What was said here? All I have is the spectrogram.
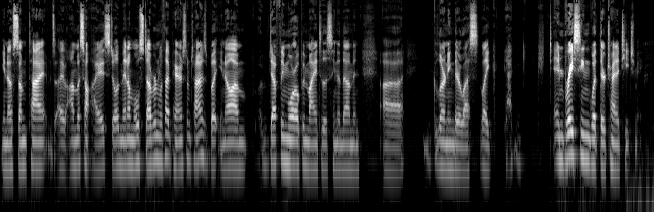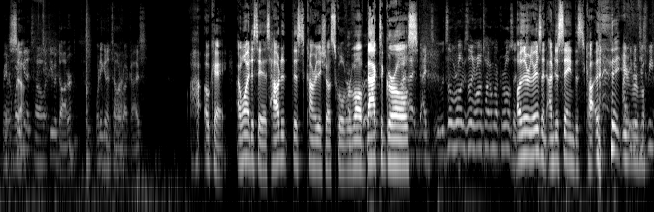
you know, sometimes I, I'm a, I still admit I'm a little stubborn with my parents sometimes, but you know, I'm definitely more open minded to listening to them and uh, learning their less like embracing what they're trying to teach me. Rainer, what are you gonna tell if you have a daughter? What are you gonna tell her about guys? How, okay, I wanted to say this. How did this conversation about school revolve back to girls? I, I, I, it's nothing wrong. There's nothing wrong talking about girls. I oh, there, there isn't. I'm just saying this. Co- I, we, revol- just, we,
